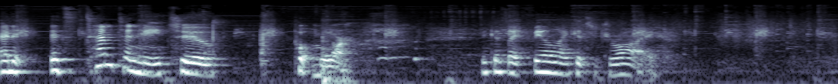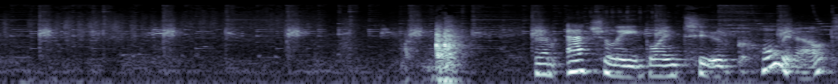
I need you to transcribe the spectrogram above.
and it, it's tempting me to put more because I feel like it's dry. And I'm actually going to comb it out.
